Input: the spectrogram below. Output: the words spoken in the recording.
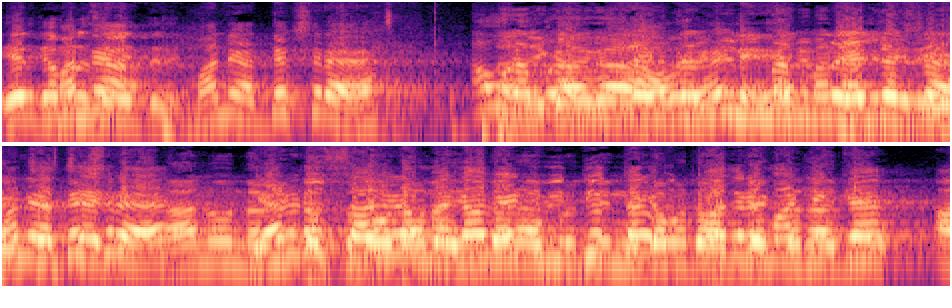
ಏನ್ ಗಮನ ಮಾನ್ಯ ಅಧ್ಯಕ್ಷರೇ ವಿದ್ಯುತ್ ಉತ್ಪಾದನೆ ಮಾಡಲಿಕ್ಕೆ ಆ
